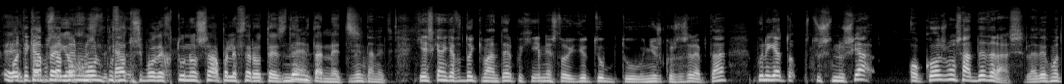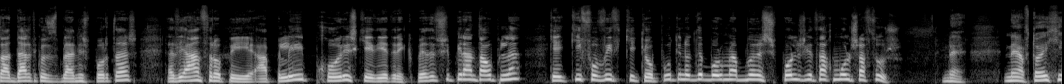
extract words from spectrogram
ε, Ότι των κάπως θα περιοχών μπαίνουν που στη- θα τους υποδεχτούν ως απελευθερωτές. Δεν Ναι, ήταν έτσι. Δεν ήταν έτσι. Και έχει κάνει και αυτό το ντοκιμαντέρ που έχει- είναι στο YouTube του News 24 που είναι για το. Του, στην ουσία ο κόσμος αντέδρασε. Δηλαδή, έχουμε το Αντάρτικο της διπλανή πόρτας. Δηλαδή, άνθρωποι απλοί, χωρίς και ιδιαίτερη εκπαίδευση, πήραν τα όπλα και εκεί φοβήθηκε και ο Πούτιν ότι δεν μπορούμε να μπούμε στις πόλεις γιατί θα έχουμε όλους αυτούς. Ναι, ναι αυτό έχει,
